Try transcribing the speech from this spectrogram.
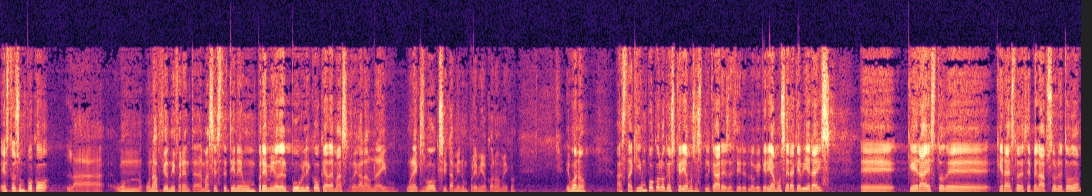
esto es un poco una opción diferente. Además, este tiene un premio del público que además regala una, Xbox y también un premio económico. Y bueno, hasta aquí un poco lo que os queríamos explicar. Es decir, lo que queríamos era que vierais eh, qué, era esto de, qué era esto de CPLab sobre todo,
